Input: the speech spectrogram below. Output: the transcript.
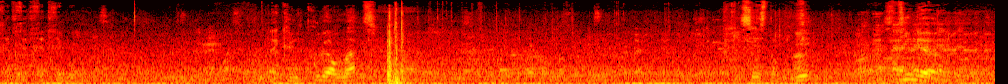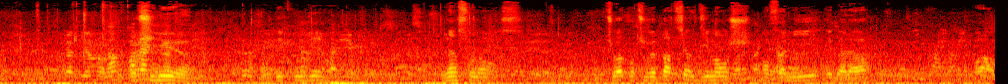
Très très très très beau. Avec une couleur mat. C'est estampillé. Stinger. On continue euh, pour découvrir l'insolence. Tu vois, quand tu veux partir le dimanche en famille, et ben là, waouh.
